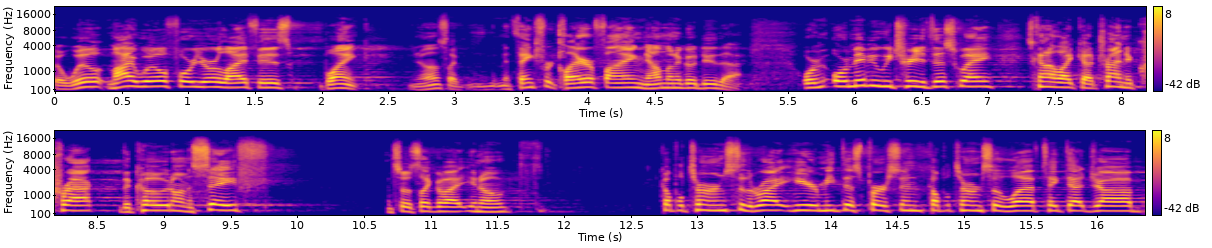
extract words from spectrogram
The will, my will for your life is blank. You know, it's like, thanks for clarifying. Now I'm going to go do that. Or, or maybe we treat it this way. It's kind of like uh, trying to crack the code on a safe. And so it's like about, you know, a couple turns to the right here, meet this person, a couple turns to the left, take that job,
